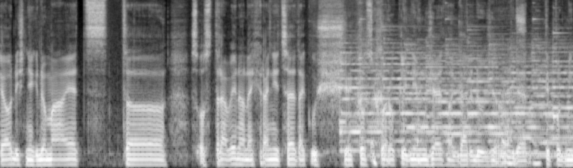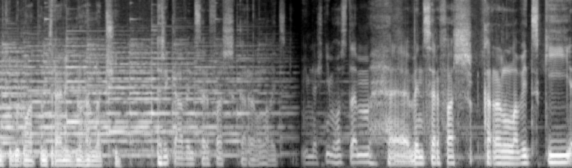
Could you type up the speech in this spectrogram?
jo, když někdo má jet z Ostravy na Nechranice, tak už jako skoro klidně může jet na gardu, že jo, kde ty podmínky budou na ten trénink mnohem lepší říká windsurfař Karel Lavický. Mým dnešním hostem je windsurfař Karel Lavický.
